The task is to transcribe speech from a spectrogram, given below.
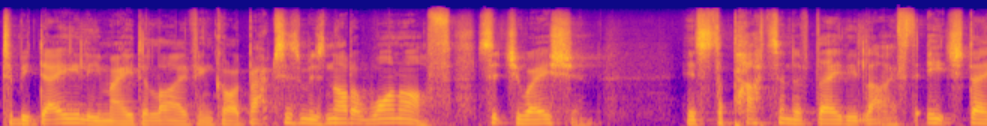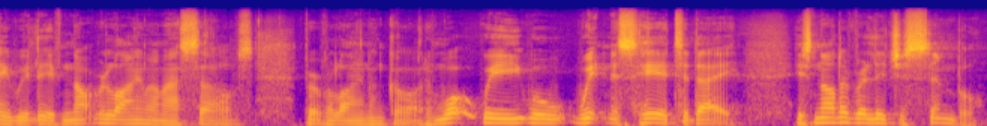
to be daily made alive in God. Baptism is not a one off situation. It's the pattern of daily life that each day we live, not relying on ourselves, but relying on God. And what we will witness here today is not a religious symbol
